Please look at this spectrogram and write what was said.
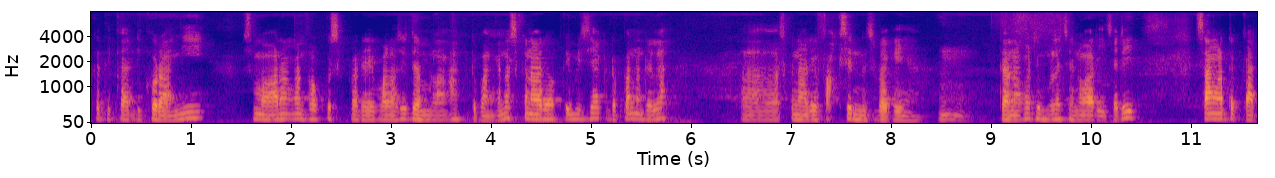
ketika dikurangi semua orang akan fokus kepada evaluasi dan melangkah ke depan karena skenario optimisnya ke depan adalah eh, skenario vaksin dan sebagainya Hmm. dan akan dimulai Januari. Jadi sangat dekat.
